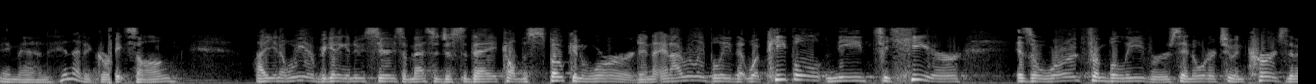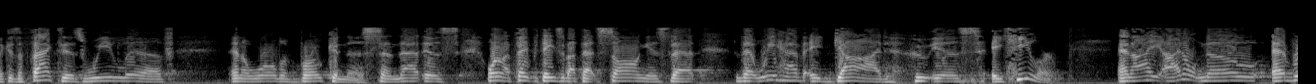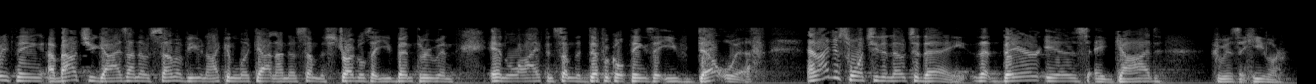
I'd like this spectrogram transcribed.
Amen. Isn't that a great song? Uh, you know, we are beginning a new series of messages today called The Spoken Word. And, and I really believe that what people need to hear is a word from believers in order to encourage them. Because the fact is, we live in a world of brokenness. And that is one of my favorite things about that song is that, that we have a God who is a healer. And I, I don't know everything about you guys. I know some of you, and I can look out and I know some of the struggles that you've been through in, in life and some of the difficult things that you've dealt with. And I just want you to know today that there is a God who is a healer.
